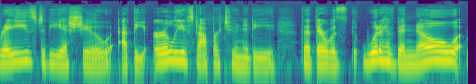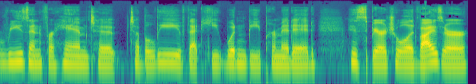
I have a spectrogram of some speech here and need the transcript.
raised the issue at the earliest opportunity that there was would have been no reason for him to to believe that he wouldn't be permitted his spiritual advisor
